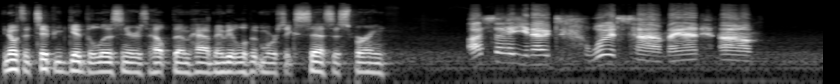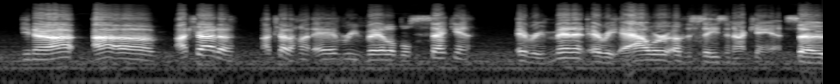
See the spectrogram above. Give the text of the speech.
You know, what's a tip you'd give the listeners to help them have maybe a little bit more success this spring? I'd say, you know, woods time, man. Um, you know, I I uh, I try to I try to hunt every available second every minute, every hour of the season I can. So,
